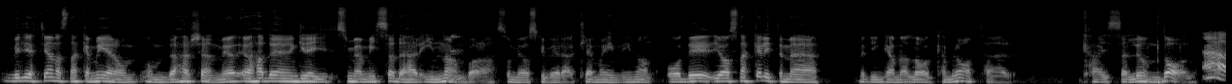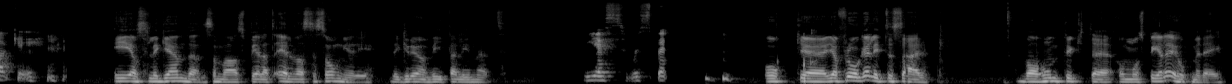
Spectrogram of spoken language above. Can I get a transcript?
vill jättegärna snacka mer om, om det här sen, men jag, jag, hade en grej som jag missade här innan mm. bara, som jag skulle vilja klämma in innan. Och det, jag snackade lite med, med din gamla lagkamrat här, Kajsa Lundahl. Ah, okej. Okay. EOS-legenden som har spelat 11 säsonger i det grönvita linnet. Yes, respect. Och eh, jag frågade lite så här vad hon tyckte om att spela ihop med dig.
